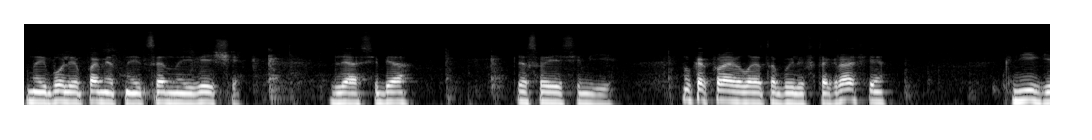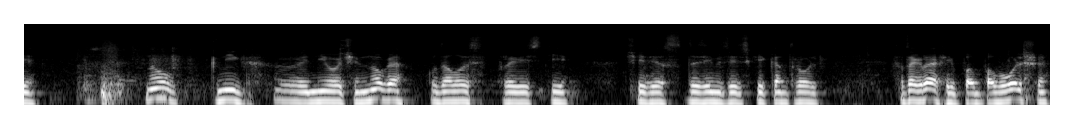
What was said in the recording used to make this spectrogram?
наиболее памятные и ценные вещи для себя, для своей семьи. Ну, как правило, это были фотографии, книги. Ну, книг э, не очень много удалось провести через дозиметрический контроль. Фотографий по- побольше,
